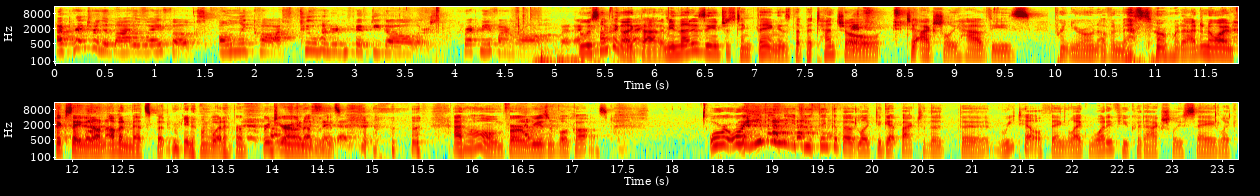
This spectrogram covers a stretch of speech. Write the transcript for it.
A printer that, by the way, folks, only costs two hundred and fifty dollars. Correct me if I'm wrong, but I it was something like right. that. I mean, that is the interesting thing is the potential to actually have these print your own oven mitts or what. I don't know why I'm fixated on oven mitts, but you know, whatever. Print your own oven mitts at home for a reasonable cost. Or, or even if you think about like to get back to the the retail thing, like what if you could actually say like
